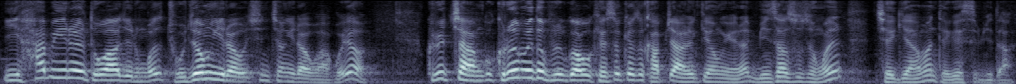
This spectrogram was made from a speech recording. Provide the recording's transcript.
이 합의를 도와주는 것을 조정이라고 신청이라고 하고요. 그렇지 않고 그럼에도 불구하고 계속해서 갚지 않을 경우에는 민사소송을 제기하면 되겠습니다.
